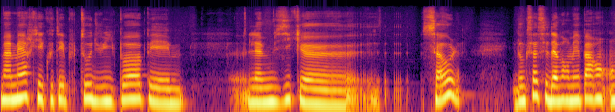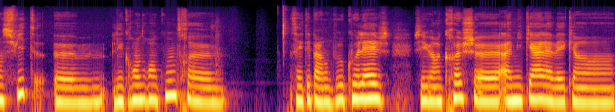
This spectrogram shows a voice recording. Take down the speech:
Ma mère qui écoutait plutôt du hip-hop et la musique soul donc ça, c'est d'abord mes parents. Ensuite, euh, les grandes rencontres, euh, ça a été par exemple au collège. J'ai eu un crush euh, amical avec un,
